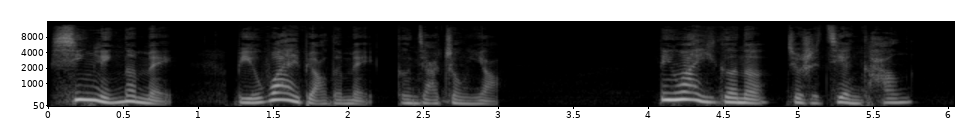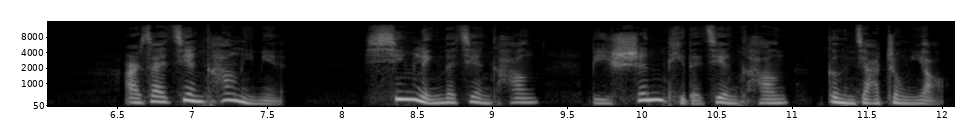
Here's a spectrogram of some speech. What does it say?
心灵的美比外表的美更加重要。另外一个呢，就是健康，而在健康里面，心灵的健康比身体的健康更加重要。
